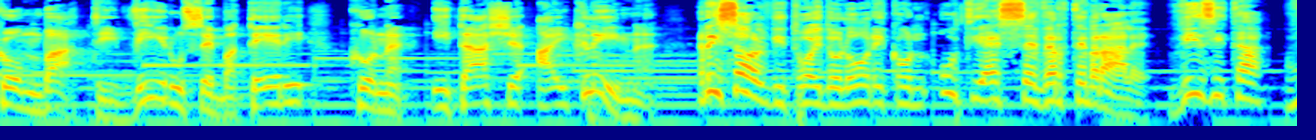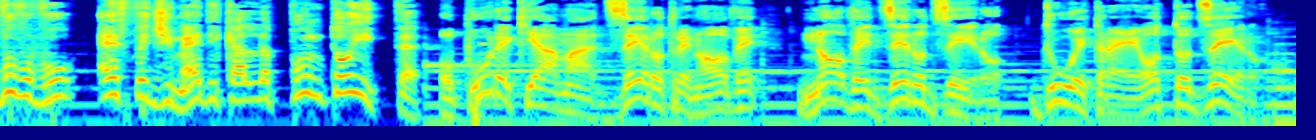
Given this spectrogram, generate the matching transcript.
Combatti virus e batteri con Itash iClean Risolvi i tuoi dolori con UTS vertebrale. Visita www.fgmedical.it oppure chiama 039 900 2380.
